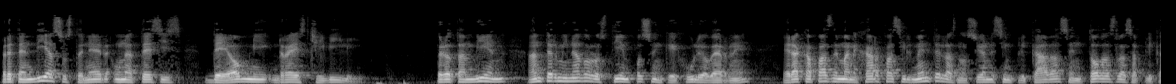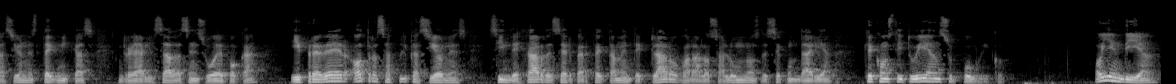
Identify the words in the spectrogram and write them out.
pretendía sostener una tesis de omni res civili. Pero también han terminado los tiempos en que Julio Verne era capaz de manejar fácilmente las nociones implicadas en todas las aplicaciones técnicas realizadas en su época y prever otras aplicaciones sin dejar de ser perfectamente claro para los alumnos de secundaria que constituían su público. Hoy en día,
